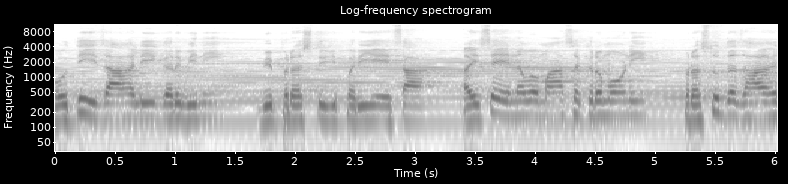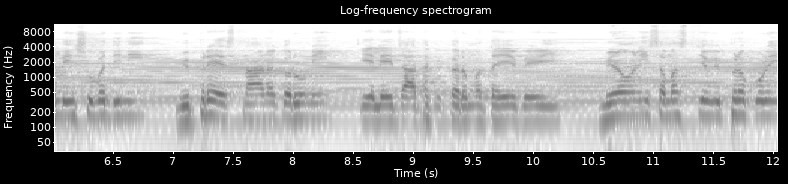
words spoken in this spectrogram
होती जाहली गर्भिणी विप्रस्ती परियेसा ऐसे नवमास क्रमोणी प्रस्तुत झाहली शुभदिनी विप्रे स्नान करुणी केले जातक कर्म तये वेळी. मिळवणी समस्त विप्रकुळी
